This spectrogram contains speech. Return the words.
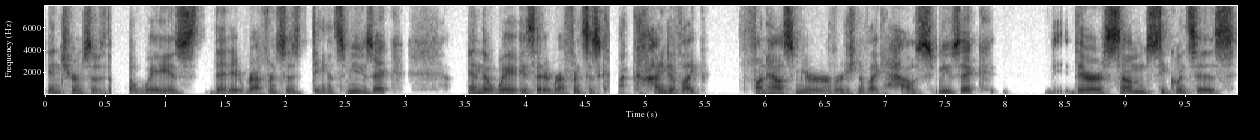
in terms of the ways that it references dance music and the ways that it references a kind of like funhouse mirror version of like house music there are some sequences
